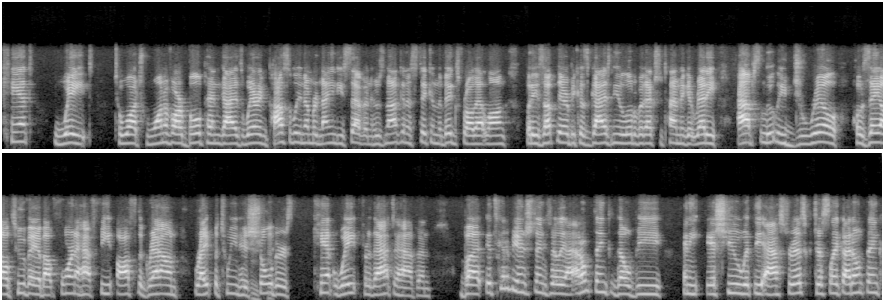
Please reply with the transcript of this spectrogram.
Can't wait to watch one of our bullpen guys wearing possibly number 97, who's not going to stick in the bigs for all that long, but he's up there because guys need a little bit extra time to get ready. Absolutely drill Jose Altuve about four and a half feet off the ground, right between his mm-hmm. shoulders. Can't wait for that to happen. But it's going to be interesting, Philly. I don't think there'll be any issue with the asterisk, just like I don't think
